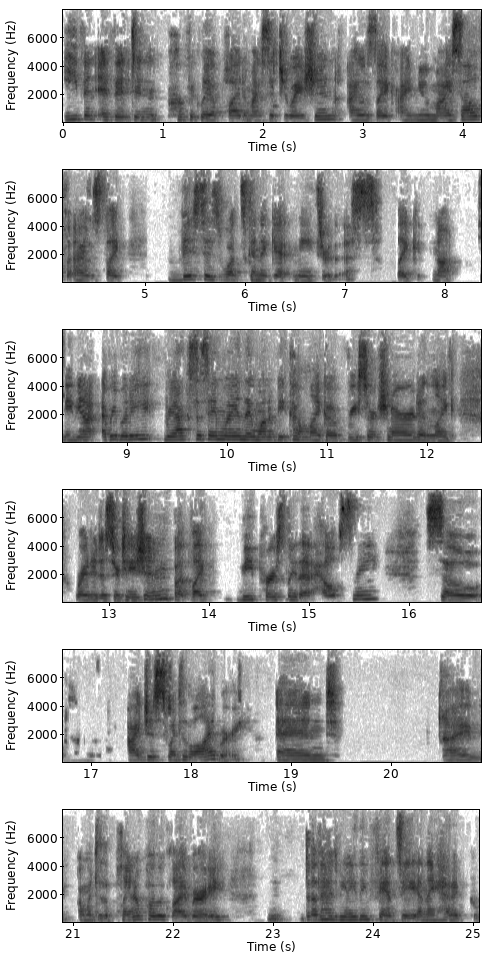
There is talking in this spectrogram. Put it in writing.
even if it didn't perfectly apply to my situation, I was like, I knew myself. And I was like, this is what's going to get me through this. Like, not maybe not everybody reacts the same way and they want to become like a research nerd and like write a dissertation, but like me personally, that helps me. So I just went to the library and I, I went to the Plano Public Library. Doesn't have to be anything fancy, and they had a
